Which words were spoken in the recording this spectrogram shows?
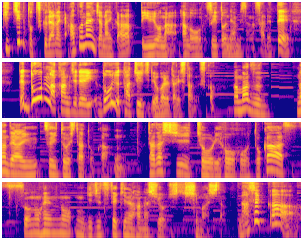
きっちりと作らなきゃ危ないんじゃないかなっていうようなあのツイートをニャミさんがされて、で、どんな感じで、どういう立ち位置で呼ばれたりしたんですか？まあまず、なんでああいうツイートをしたとか、うん。正しい調理方法とか、その辺のうん技術的な話をしました。なぜか、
